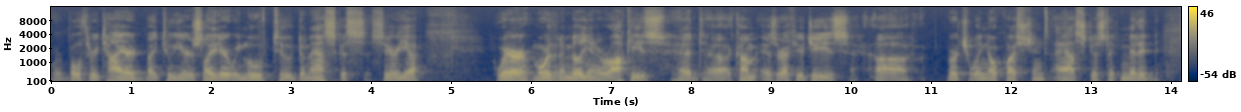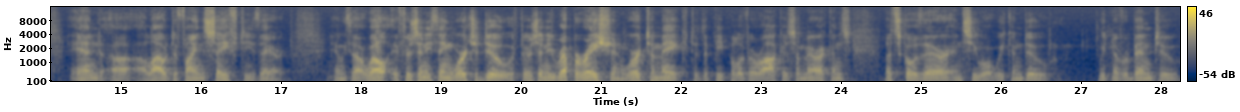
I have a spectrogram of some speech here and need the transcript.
were both retired. By two years later, we moved to Damascus, Syria, where more than a million Iraqis had uh, come as refugees, uh, virtually no questions asked, just admitted and uh, allowed to find safety there. And we thought, well, if there's anything we're to do, if there's any reparation we're to make to the people of Iraq as Americans, let's go there and see what we can do. We'd never been to,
